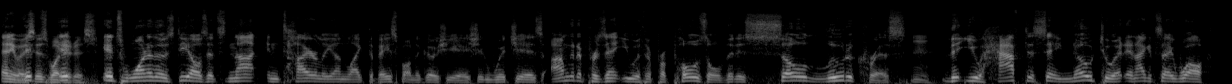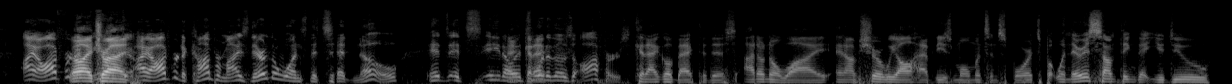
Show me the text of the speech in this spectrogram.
Anyways, is what it is. It's one of those deals. It's not entirely unlike the baseball negotiation, which is I'm going to present you with a proposal that is so ludicrous Hmm. that you have to say no to it. And I could say, well, I offered. Oh, a- I tried. I offered a compromise. They're the ones that said no. It's, it's you know, it's one I- of those offers. Can I go back to this? I don't know why, and I'm sure we all have these moments in sports, but when there is something that you do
